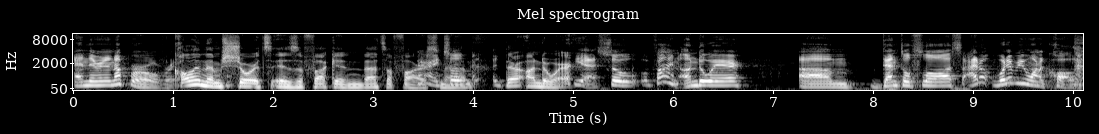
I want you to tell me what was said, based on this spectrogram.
and they're in an uproar over it. Calling them shorts is a fucking that's a farce, right, so- man. They're underwear. Yeah, so fine, underwear, um, dental floss, I don't whatever you want to call it.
